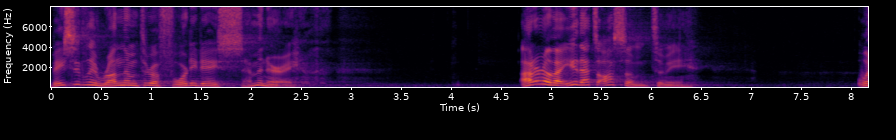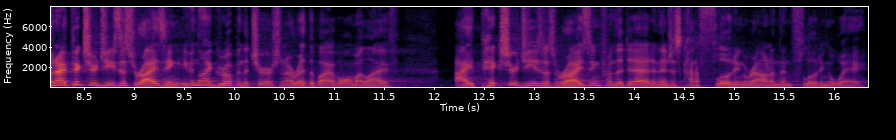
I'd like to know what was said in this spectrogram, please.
basically run them through a 40 day seminary. I don't know about you, that's awesome to me. When I picture Jesus rising, even though I grew up in the church and I read the Bible all my life, I picture Jesus rising from the dead and then just kind of floating around and then floating away.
